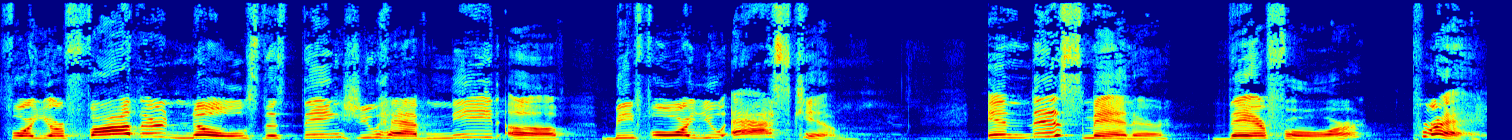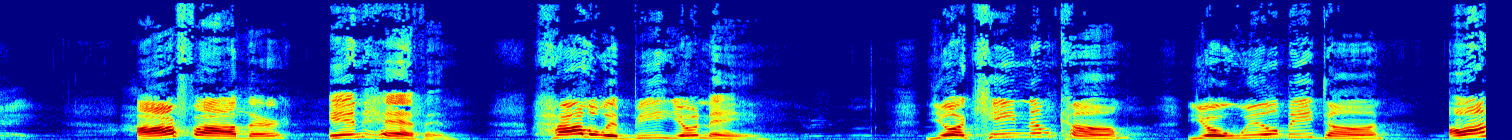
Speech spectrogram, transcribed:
for your Father knows the things you have need of before you ask Him. In this manner, therefore, pray. Our Father in heaven, hallowed be your name. Your kingdom come, your will be done on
